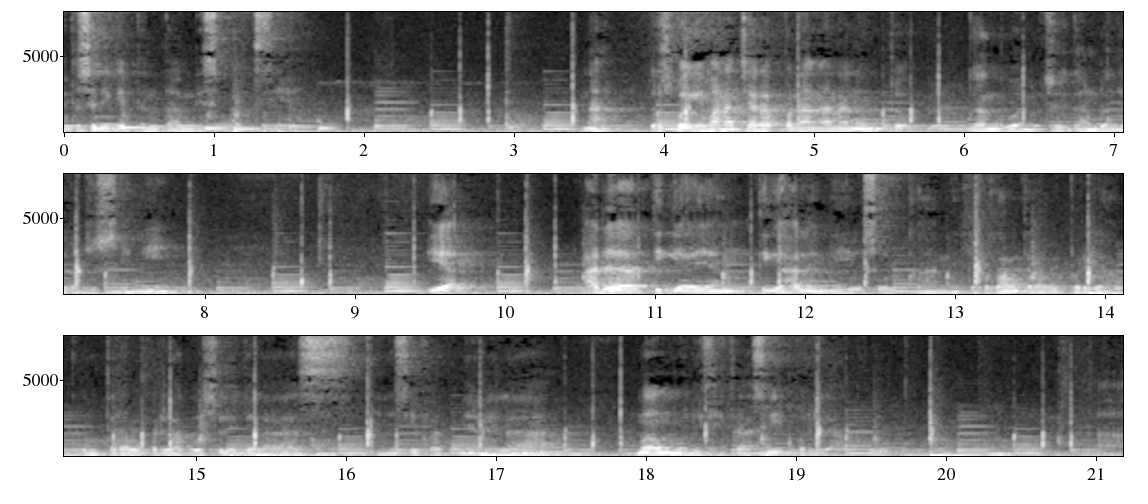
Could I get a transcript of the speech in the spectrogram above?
Itu sedikit tentang dispepsia nah terus bagaimana cara penanganan untuk gangguan kesulitan belajar khusus ini? Ya ada tiga yang tiga hal yang diusulkan. Itu pertama terapi perilaku. Terapi perilaku sudah jelas. Ini sifatnya adalah memodifikasi perilaku. Nah,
